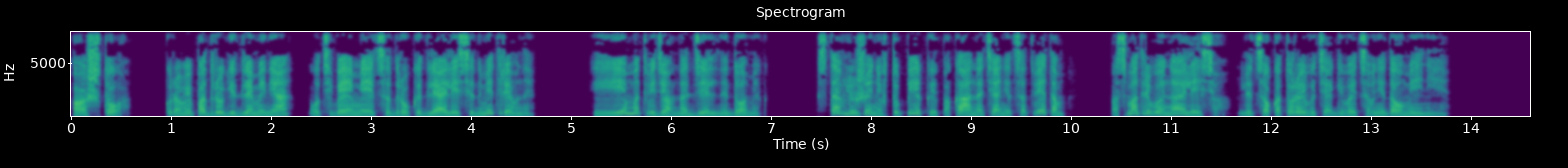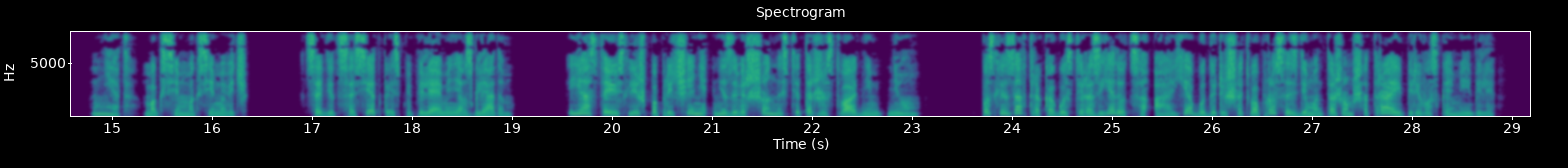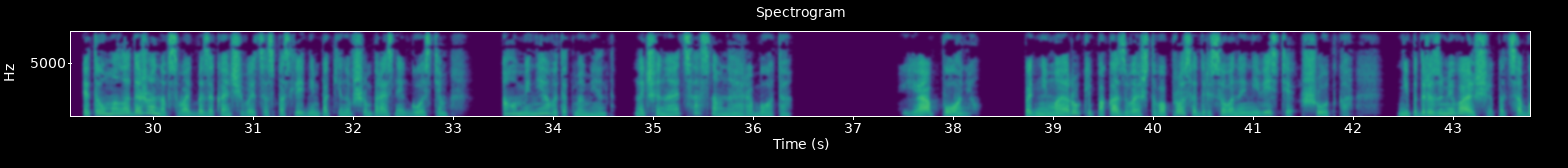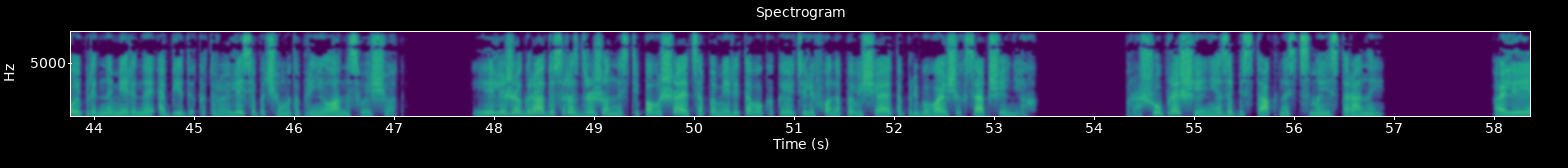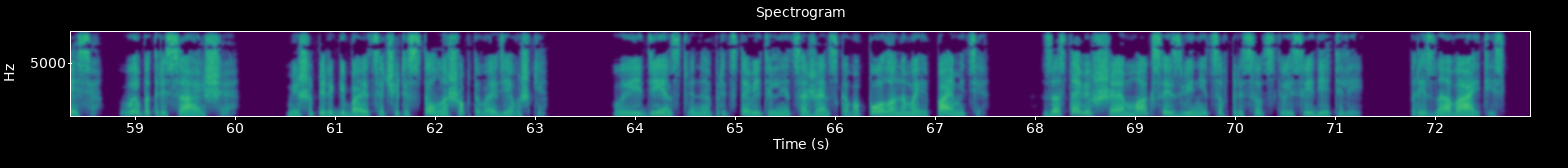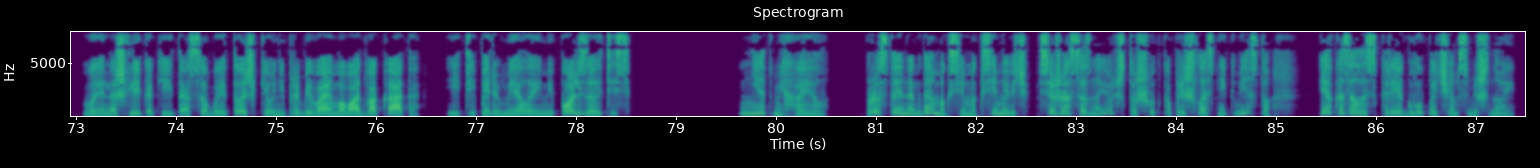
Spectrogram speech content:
А что, кроме подруги для меня, у тебя имеется друг и для Олеси Дмитриевны? И им отведен отдельный домик. Ставлю Женю в тупик, и пока она тянет с ответом, посматриваю на Олесю, лицо которой вытягивается в недоумении. «Нет, Максим Максимович», — садит соседка, испепеляя меня взглядом. «Я остаюсь лишь по причине незавершенности торжества одним днем. После завтрака гости разъедутся, а я буду решать вопросы с демонтажом шатра и перевозкой мебели. Это у молодоженов свадьба заканчивается с последним покинувшим праздник гостем, а у меня в этот момент начинается основная работа. «Я понял». Поднимая руки, показывая, что вопрос, адресованный невесте, — шутка, не подразумевающая под собой преднамеренной обиды, которую Леся почему-то приняла на свой счет. Или же градус раздраженности повышается по мере того, как ее телефон оповещает о прибывающих сообщениях. Прошу прощения за бестактность с моей стороны. «Олеся, вы потрясающая!» Миша перегибается через стол, нашептывая девушке. Вы единственная представительница женского пола на моей памяти, заставившая Макса извиниться в присутствии свидетелей. Признавайтесь, вы нашли какие-то особые точки у непробиваемого адвоката и теперь умело ими пользуетесь? Нет, Михаил. Просто иногда Максим Максимович все же осознает, что шутка пришлась не к месту и оказалась скорее глупой, чем смешной.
